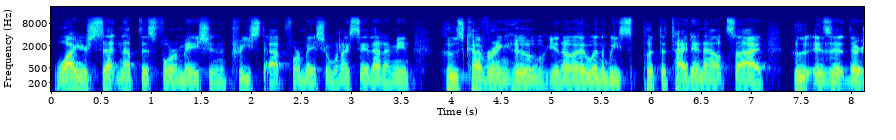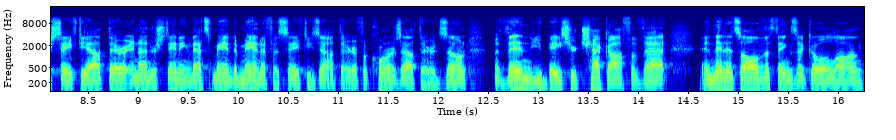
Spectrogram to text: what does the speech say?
why you're setting up this formation, pre snap formation. When I say that, I mean who's covering who. You know, when we put the tight end outside, who is it their safety out there and understanding that's man to man if a safety's out there, if a corner's out there, it's zone. But then you base your check off of that. And then it's all the things that go along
